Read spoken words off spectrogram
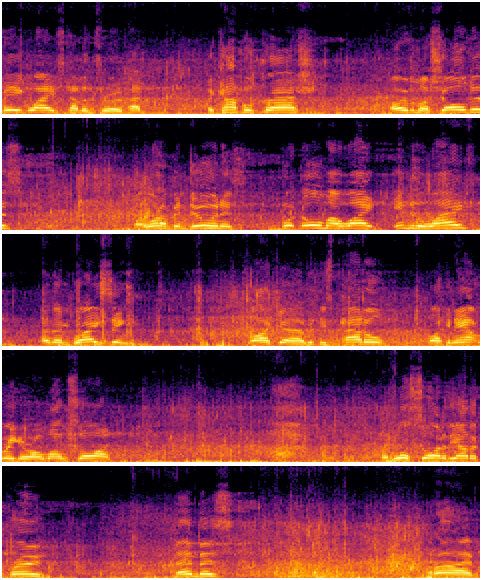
big waves coming through. I've had a couple crash over my shoulders but what I've been doing is putting all my weight into the wave and then bracing like uh, with this paddle like an outrigger on one side. I've lost sight of the other crew members but I've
